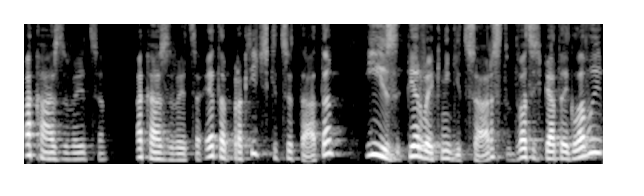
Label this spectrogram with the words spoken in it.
оказывается, оказывается, это практически цитата из первой книги Царств, 25 главы,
